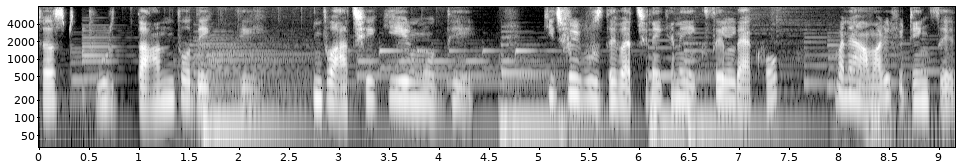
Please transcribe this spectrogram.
জাস্ট দুর্দান্ত দেখতে। কিন্তু আছে কি এর মধ্যে? কিছুই বুঝতে পারছি না, এখানে এক্সেল দেখো। মানে আমারই ফিটিংসের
